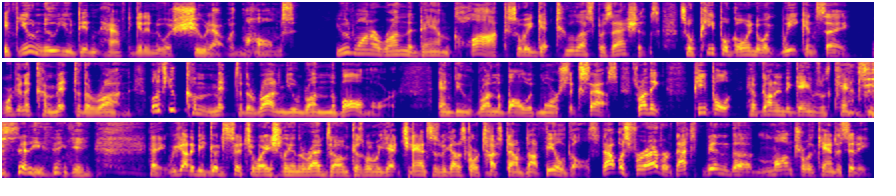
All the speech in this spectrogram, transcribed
if you knew you didn't have to get into a shootout with Mahomes, you'd want to run the damn clock so we'd get two less possessions. So people go into a week and say, we're going to commit to the run. Well, if you commit to the run, you run the ball more and you run the ball with more success. So I think people have gone into games with Kansas City thinking, hey, we got to be good situationally in the red zone because when we get chances, we got to score touchdowns, not field goals. That was forever. That's been the mantra with Kansas City.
